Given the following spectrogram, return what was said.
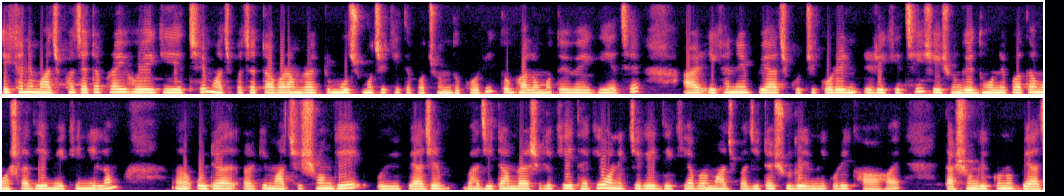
এখানে মাছ ভাজাটা প্রায় হয়ে গিয়েছে। মাছ ভাজাটা আবার আমরা একটু মুচমুচে খেতে পছন্দ করি, তো ভালো মতোই হয়ে গিয়েছে। আর এখানে পেঁয়াজ কুচি করে রেখেছি, সেই সঙ্গে ধনে পাতা মশলা দিয়ে মেখে নিলাম। ওইটা আর কি মাছের সঙ্গে ওই পেঁয়াজের ভাজিটা আমরা আসলে খেয়ে থাকি। অনেক জায়গায় দেখি আবার মাছ ভাজিটা শুধু এমনি করেই খাওয়া হয়, তার সঙ্গে কোনো পেঁয়াজ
